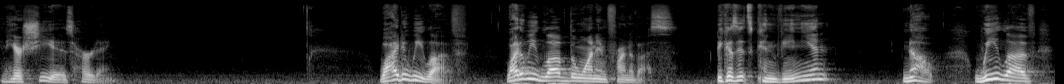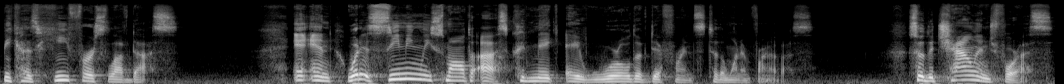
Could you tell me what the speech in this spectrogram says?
and here she is hurting. Why do we love? Why do we love the one in front of us? Because it's convenient? No. We love because he first loved us. And, what is seemingly small to us could make a world of difference to the one in front of us. So, the challenge for us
